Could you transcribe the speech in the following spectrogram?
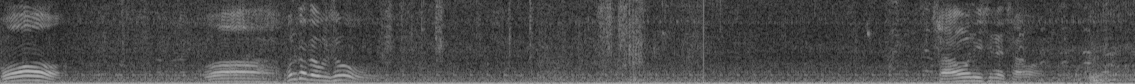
오! 와 혼자 잡으셔 장원이시네 장원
